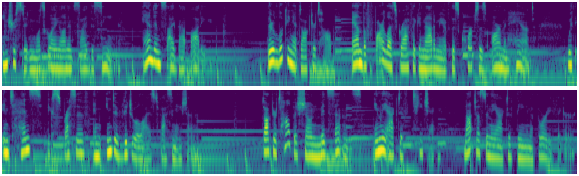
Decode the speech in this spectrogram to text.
interested in what's going on inside the scene and inside that body. They're looking at Dr. Tulp and the far less graphic anatomy of this corpse's arm and hand with intense, expressive, and individualized fascination. Dr. Tulp is shown mid sentence in the act of teaching, not just in the act of being an authority figure.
